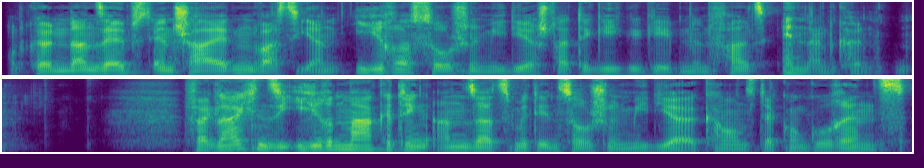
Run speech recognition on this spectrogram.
und können dann selbst entscheiden, was Sie an Ihrer Social-Media-Strategie gegebenenfalls ändern könnten. Vergleichen Sie Ihren Marketingansatz mit den Social-Media-Accounts der Konkurrenz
